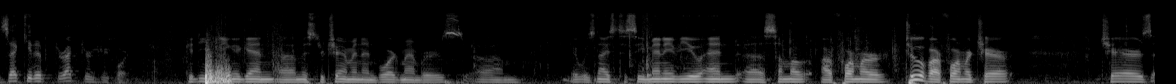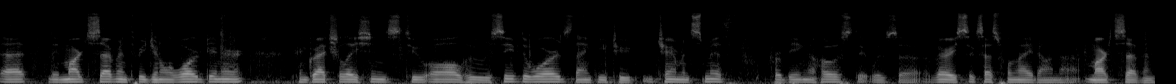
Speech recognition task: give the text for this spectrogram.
Executive Director's Report. Good evening again, uh, Mr. Chairman and board members. Um, It was nice to see many of you and uh, some of our former, two of our former chair, chairs at the March 7th Regional Award Dinner. Congratulations to all who received awards. Thank you to Chairman Smith for being a host. It was a very successful night on uh, March 7th.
